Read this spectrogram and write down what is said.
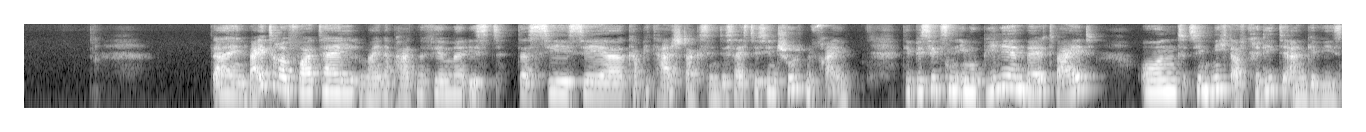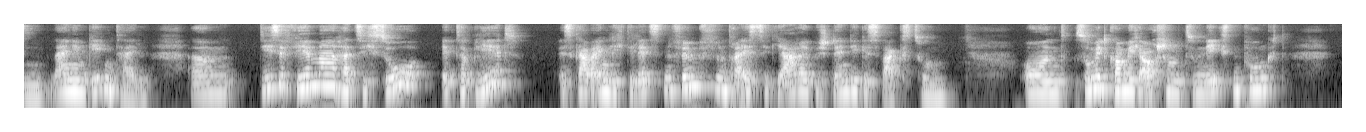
Ein weiterer Vorteil meiner Partnerfirma ist, dass sie sehr kapitalstark sind. Das heißt, sie sind schuldenfrei. Die besitzen Immobilien weltweit und sind nicht auf Kredite angewiesen. Nein, im Gegenteil. Ähm, diese Firma hat sich so etabliert, es gab eigentlich die letzten 35 Jahre beständiges Wachstum. Und somit komme ich auch schon zum nächsten Punkt.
